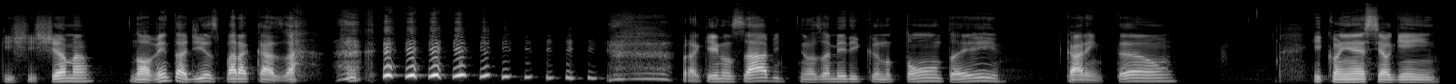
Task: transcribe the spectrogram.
que se chama 90 dias para casar. pra quem não sabe, tem uns americanos tontos aí, carentão, que conhece alguém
